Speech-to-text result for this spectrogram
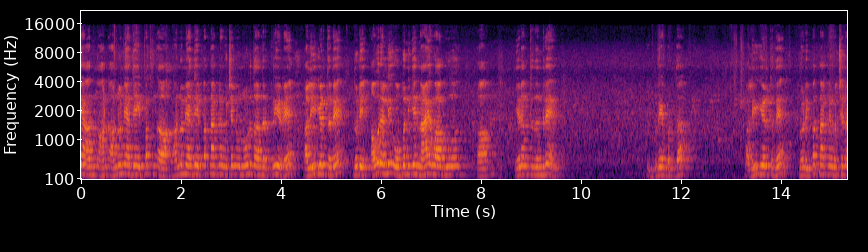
ಹನ್- ಹನ್- ಹನ್ನೊಂದನೇ ಅಧ್ಯಾಯ ಇಪ್ಪತ್ ಹನ್ನೊಂದನೇ ಅಧ್ಯಾಯ ಇಪ್ಪತ್ನಾಲ್ಕನೇ ವಚನ ನೋಡಿದ ಅಂದ್ರೆ ಪ್ರಿಯರೇ, ಅಲ್ಲಿ ಈಗ ಹೇಳ್ತದೆ, ನೋಡಿ, ಅವರಲ್ಲಿ ಒಬ್ಬನಿಗೆ ನ್ಯಾಯವಾಗುವ ಏನಂತದಂದರೆ, ಇಬ್ರೇ ಬರ್ದ, ಅಲ್ಲಿ ಈಗ ಹೇಳ್ತದೆ, ನೋಡಿ, ಇಪ್ಪತ್ನಾಲ್ಕನೇ ವಚನ.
